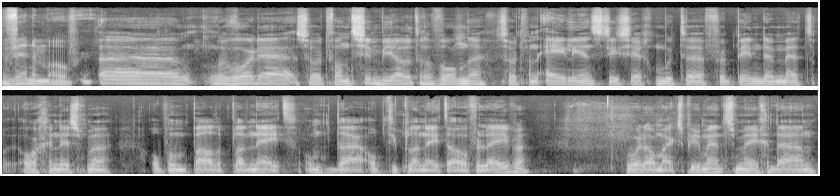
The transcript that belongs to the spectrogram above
Venom over? Eh, er worden een soort van symbioten gevonden. Een soort van aliens die zich moeten verbinden met organismen op een bepaalde planeet. Om daar op die planeet te overleven. Er worden allemaal experimenten mee gedaan.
